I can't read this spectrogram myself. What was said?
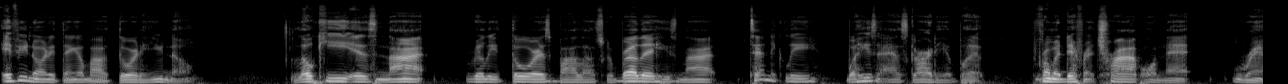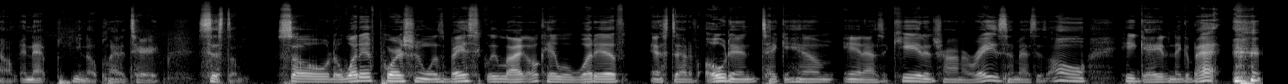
if you know anything about Thor, then you know Loki is not really Thor's biological brother. He's not technically, well, he's an Asgardian, but from a different tribe on that realm in that you know planetary system. So the what if portion was basically like, okay, well, what if instead of Odin taking him in as a kid and trying to raise him as his own, he gave the nigga back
